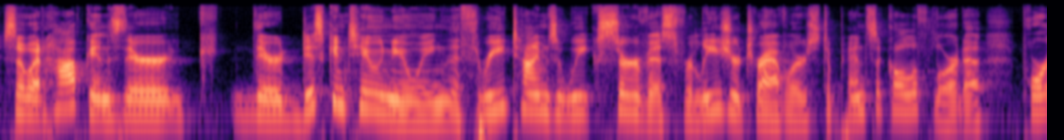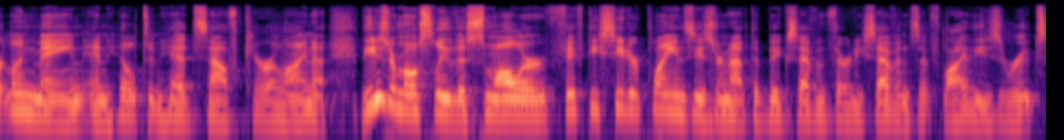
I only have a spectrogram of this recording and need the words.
So at Hopkins, they're they're discontinuing the three times a week service for leisure travelers to Pensacola, Florida, Portland, Maine, and Hilton Head, South Carolina. These are mostly the smaller 50 seater planes. These are not the big 737s that fly these routes.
